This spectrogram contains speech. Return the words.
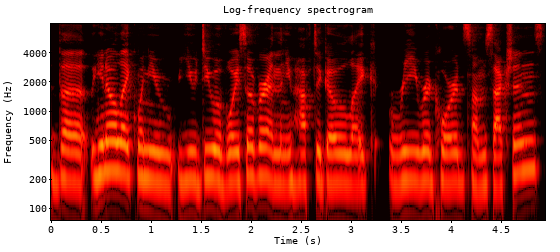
the you know like when you you do a voiceover and then you have to go like re-record some sections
